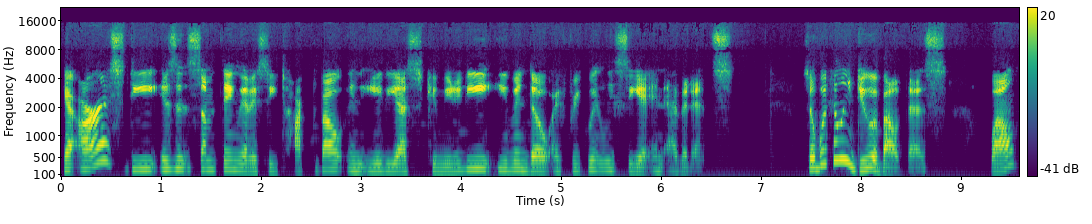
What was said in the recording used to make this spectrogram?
Yet RSD isn't something that I see talked about in the EDS community, even though I frequently see it in evidence. So, what can we do about this? Well,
